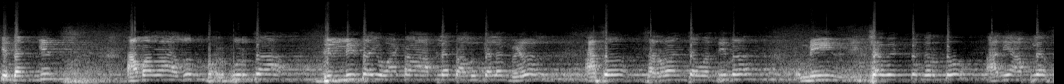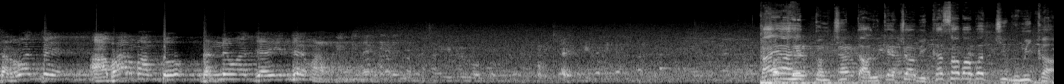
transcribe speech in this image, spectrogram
की नक्कीच आम्हाला अजून भरपूरचा दिल्लीचाही वाटा आपल्या तालुक्याला मिळेल असं सर्वांच्या वतीनं मी इच्छा व्यक्त करतो आणि आपल्या सर्वांचे आभार मानतो. धन्यवाद. जय हिंद जय महाराष्ट्र. काय आहे तुमची तालुक्याच्या विकासाबाबतची भूमिका?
